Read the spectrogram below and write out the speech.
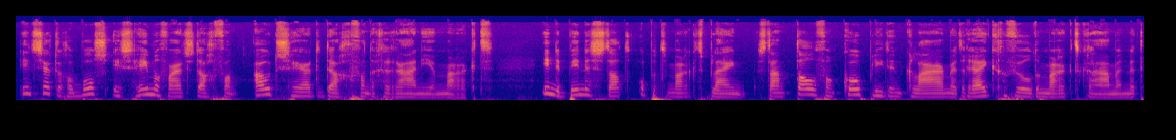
In Zettergenbos is Hemelvaartsdag van oudsher de dag van de geraniummarkt. In de binnenstad op het marktplein staan tal van kooplieden klaar met rijk gevulde marktkramen met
